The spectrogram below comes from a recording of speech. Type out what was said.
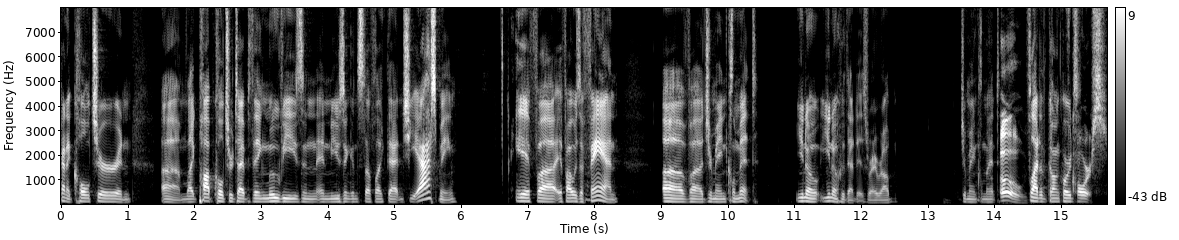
kind of culture and um, like pop culture type thing, movies and, and music and stuff like that. And she asked me if uh, if I was a fan of uh, Jermaine Clement. You know, you know who that is, right, Rob? Jermaine Clement. Oh, Flight of the Conchords. of course.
